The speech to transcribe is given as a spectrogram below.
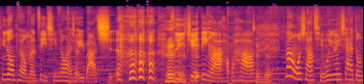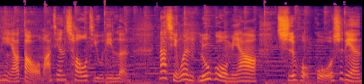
听众朋友们自己心中还是有一把尺，自己决定啦，好不好？真的那我想请问，因为现在冬天也要到了嘛，今天超级无敌冷。那请问，如果我们要吃火锅，是连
